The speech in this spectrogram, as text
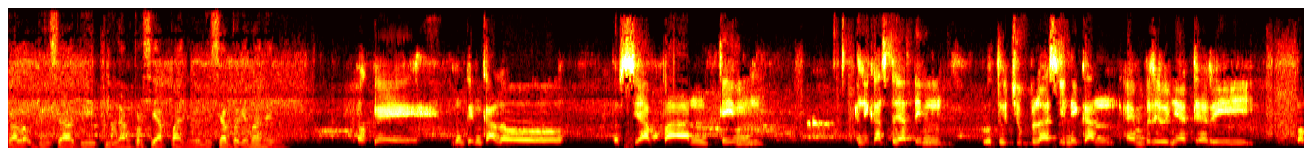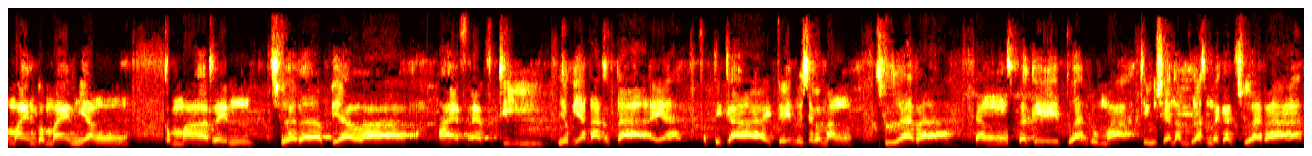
kalau bisa dibilang persiapan Indonesia bagaimana ini? Oke, mungkin kalau persiapan tim, ini kan sebenarnya tim U17 ini kan embrionya dari pemain-pemain yang kemarin juara Piala AFF di Yogyakarta ya. Ketika itu Indonesia memang juara yang sebagai tuan rumah. Di usia 16 mereka juara,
